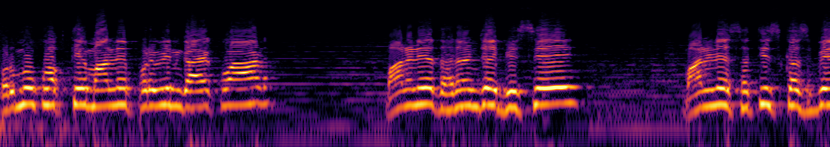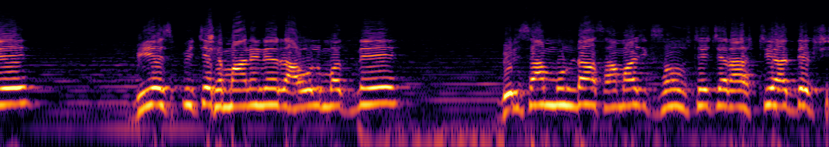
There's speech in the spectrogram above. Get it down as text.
प्रमुख वक्ते माननीय प्रवीण गायकवाड माननीय धनंजय भिसे माननीय सतीश कसबे बी एस पीचे माननीय राहुल मदने बिरसा मुंडा सामाजिक संस्थेचे राष्ट्रीय अध्यक्ष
